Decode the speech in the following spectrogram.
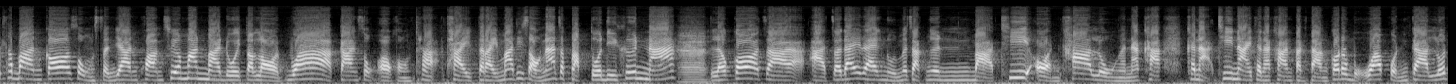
รัฐบาลก็ส่งสัญญาณความเชื่อมั่นมาโดยตลอดว่าการส่งออกของไทยไตรมาสที่ 2 น่าจะปรับตัวดีขึ้นนะอ่าแล้วก็จะอาจจะได้แรงหนุนมาจากเงินบาทที่อ่อนค่าลงอะนะคะ ขณะที่นายธนาคารต่างๆ ก็ระบุว่าผลการลด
